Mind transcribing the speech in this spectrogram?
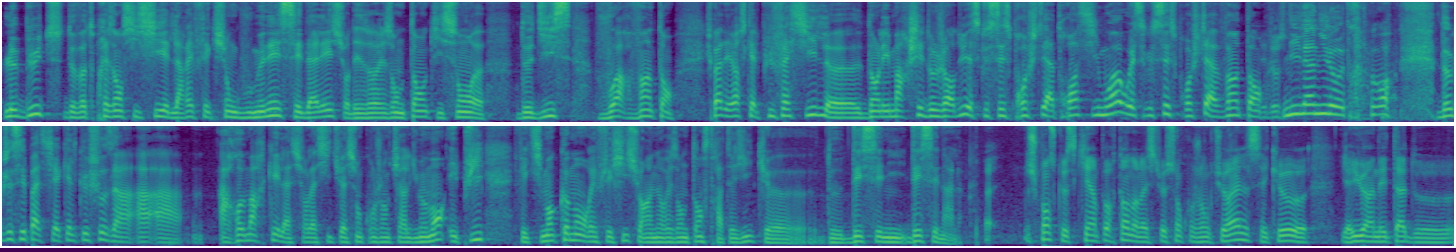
le but de votre présence ici et de la réflexion que vous menez, c'est d'aller sur des horizons de temps qui sont de 10 voire 20 ans. Je sais pas d'ailleurs ce qu'il y a le plus facile dans les marchés d'aujourd'hui. Est-ce que c'est se projeter à 3-6 mois ou est-ce que c'est se projeter à 20 ans? Ni l'un ni l'autre. Donc je sais pas s'il y a quelque chose à, remarquer là sur la situation conjoncturelle du moment. Et puis, effectivement, comment on réfléchit sur un horizon de temps stratégique euh, de décennie, décennale? Bah, je pense que ce qui est important dans la situation conjoncturelle, c'est qu'il euh, y a eu un état de,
